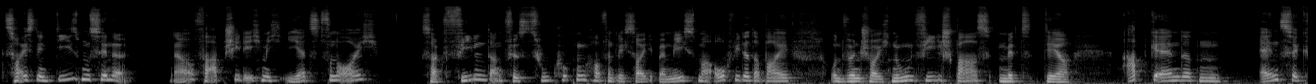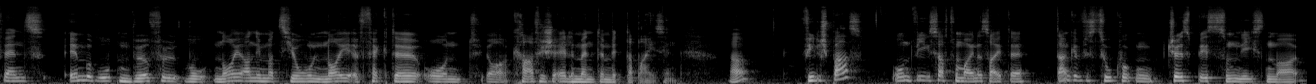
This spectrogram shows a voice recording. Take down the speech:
Das heißt, in diesem Sinne ja, verabschiede ich mich jetzt von euch. Sag vielen Dank fürs Zugucken. Hoffentlich seid ihr beim nächsten Mal auch wieder dabei und wünsche euch nun viel Spaß mit der abgeänderten Endsequenz im roten Würfel, wo neue Animationen, neue Effekte und ja, grafische Elemente mit dabei sind. Ja? Viel Spaß und wie gesagt von meiner Seite, danke fürs Zugucken. Tschüss, bis zum nächsten Mal.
